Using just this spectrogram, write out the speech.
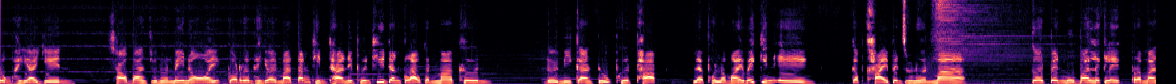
ดงพญาเย็น ชาวบ้านจำนวนไม่น้อย ก็เริ่มทยอยมาตั้งถิ่นฐานในพื้นที่ดังกล่าวกันมากขึ้น โดยมีการปลูกพืชผัก และผลไม้ไว้กินเอง กับขายเป็นจำนวนมาก เกิดเป็นหมู่บ้านเล็กๆ ประมาณ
